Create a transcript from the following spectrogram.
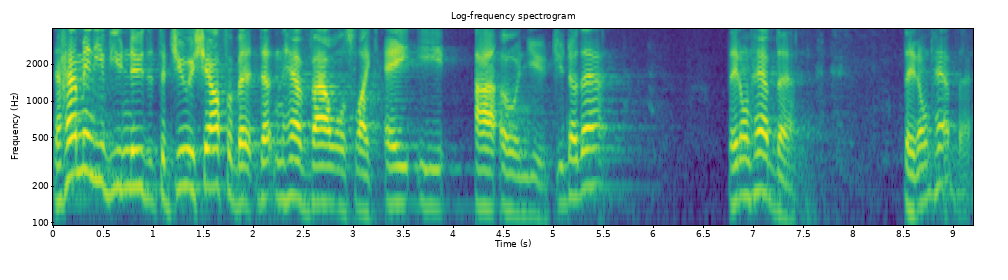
Now, how many of you knew that the Jewish alphabet doesn't have vowels like A, E, I, O, and U? Do you know that? They don't have that. They don't have that.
